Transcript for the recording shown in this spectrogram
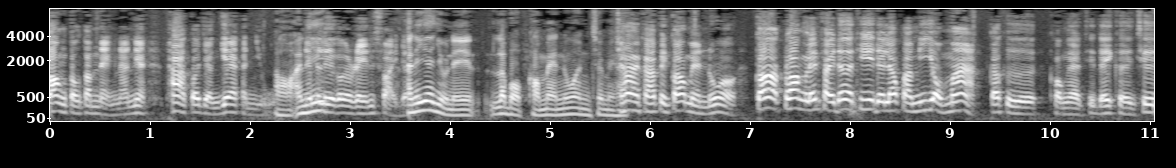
ต้องตรงตำแหน่งนั้นเนี่ยภาพก็ยังแยกกันอยู่อ๋ออันนี้ก็เรียกว่าเลนส์ไฟเดอร์อันนี้จะอยู่ในระบบของแมนนวลใช่ไหมครับ ใช่ครับ เป็นกล้องแมนนวลก็กล้องเลนส์ไฟเดอร์ที่ได้รับความนิยมมากก็คือของที่ได้เคยชื่อ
